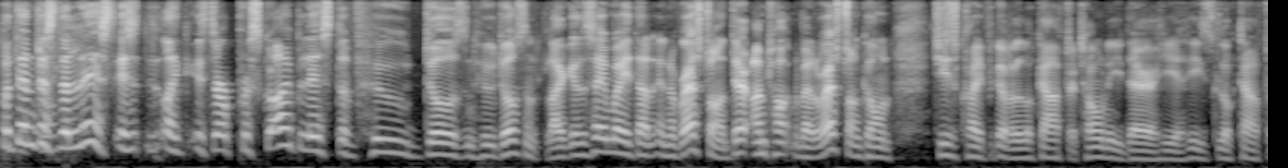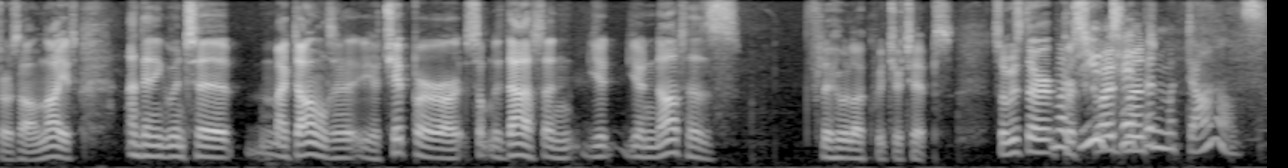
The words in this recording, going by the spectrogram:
but then there's the list. Is like, is there a prescribed list of who does and who doesn't? Like in the same way that in a restaurant, there, I'm talking about a restaurant going, Jesus Christ, we got to look after Tony there. He, he's looked after us all night. And then you go into McDonald's or your chipper or something like that, and you, you're not as fluhuluk with your tips. So is there a What do you tip in McDonald's?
